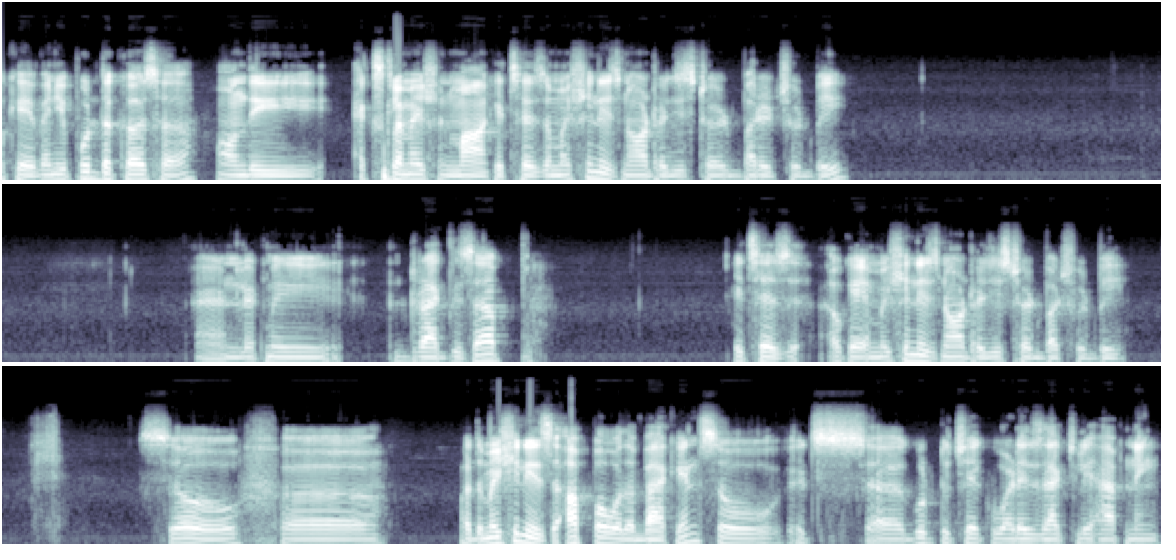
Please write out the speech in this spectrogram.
Okay, when you put the cursor on the exclamation mark, it says the machine is not registered, but it should be. And let me drag this up. It says, okay, a machine is not registered, but should be. So, uh, but the machine is up over the backend, so it's uh, good to check what is actually happening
